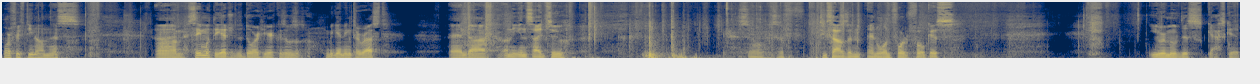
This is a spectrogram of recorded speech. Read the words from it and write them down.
POR-15 on this. Um, same with the edge of the door here because it was beginning to rust. And uh, on the inside too. So this is a 2001 Ford Focus. You remove this gasket.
